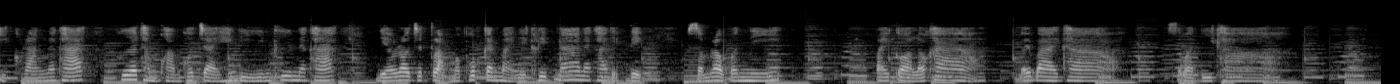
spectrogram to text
อีกครั้งนะคะ เพื่อทำความเข้าใจให้ดียิ่งขึ้นนะคะ เดี๋ยวเราจะกลับมาพบกันใหม่ในคลิปหน้านะคะ เด็กๆสำหรับวันนี้ ไปก่อนแล้วค่ะบ๊ายบายค่ะ สวัสดีค่ะ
